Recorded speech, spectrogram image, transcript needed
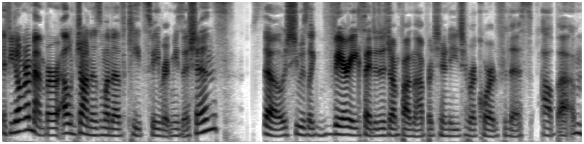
if you don't remember, Elton John is one of Kate's favorite musicians. So she was like very excited to jump on the opportunity to record for this album.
